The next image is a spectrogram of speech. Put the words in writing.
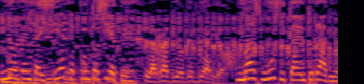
97.7. La radio del diario. Más música en tu radio.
